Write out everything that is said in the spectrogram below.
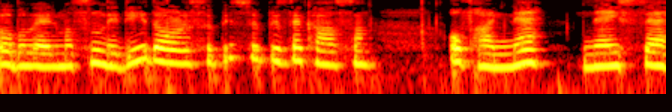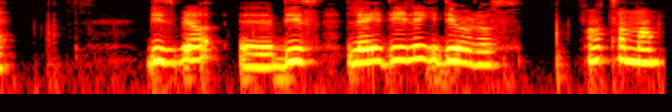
Bubble elmasın dediği doğru sürpriz sürprize kalsın. Of anne neyse. Biz bir e, biz Lady ile gidiyoruz. Ha tamam.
